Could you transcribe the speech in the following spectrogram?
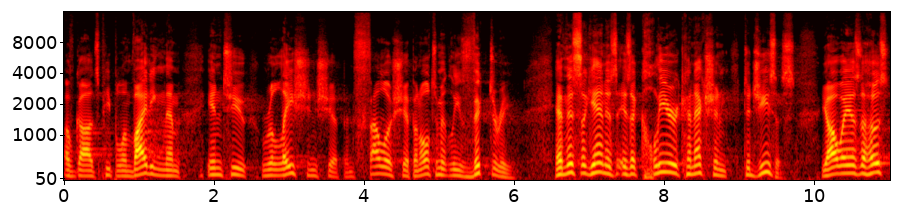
of God's people, inviting them into relationship and fellowship and ultimately victory. And this, again, is, is a clear connection to Jesus. Yahweh is the host,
